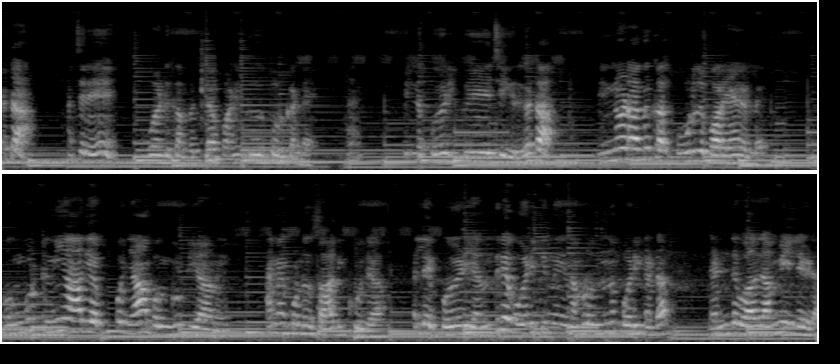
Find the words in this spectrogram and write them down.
കേട്ടാ? അച്ഛനെ പോവാണ്ടിക്കാൻ പറ്റില്ല പണി തീർത്തു കൊടുക്കണ്ടേ? പിന്നെ പേടിക്കുകയേ ചെയ്യരുത്. കേട്ടാ? നിന്നോടാന്ന് കൂടുതൽ പറയാനല്ലേ പെൺകുട്ടി നീ ആദ്യം എപ്പോ ഞാൻ പെൺകുട്ടിയാണ്? അങ്ങനെ കൊണ്ട് സാധിക്കൂല. അല്ലേ പേടി? എന്തിനാ പേടിക്കുന്നത് നമ്മളൊന്നും പേടിക്കണ്ട. രണ്ട് വാതിൽ അമ്മയില്ല ഇടാ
